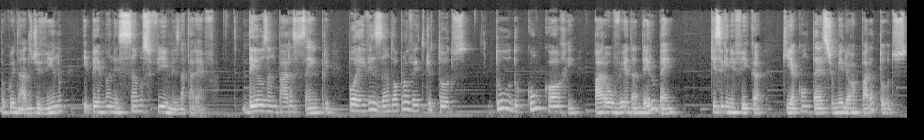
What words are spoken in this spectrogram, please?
no cuidado divino e permaneçamos firmes na tarefa. Deus ampara sempre, porém visando ao proveito de todos. Tudo concorre para o verdadeiro bem, que significa que acontece o melhor para todos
